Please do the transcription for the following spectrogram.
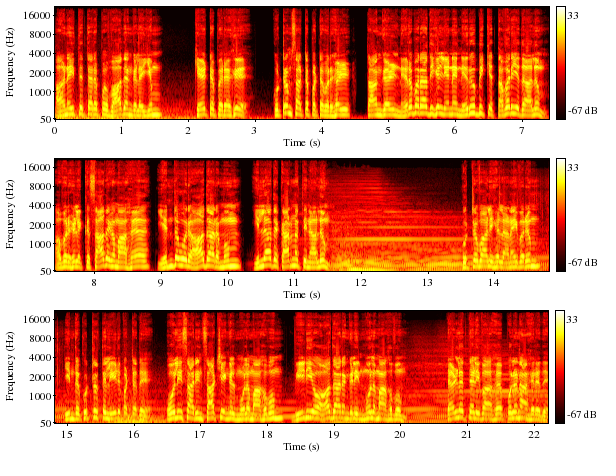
அனைத்து தரப்பு வாதங்களையும் கேட்ட பிறகு குற்றம் சாட்டப்பட்டவர்கள் தாங்கள் நிரபராதிகள் என நிரூபிக்க தவறியதாலும் அவர்களுக்கு சாதகமாக எந்த ஒரு ஆதாரமும் இல்லாத காரணத்தினாலும் குற்றவாளிகள் அனைவரும் இந்த குற்றத்தில் ஈடுபட்டது. போலீசாரின் சாட்சியங்கள் மூலமாகவும் வீடியோ ஆதாரங்களின் மூலமாகவும் தெள்ளத் தெளிவாக புலனாகிறது.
